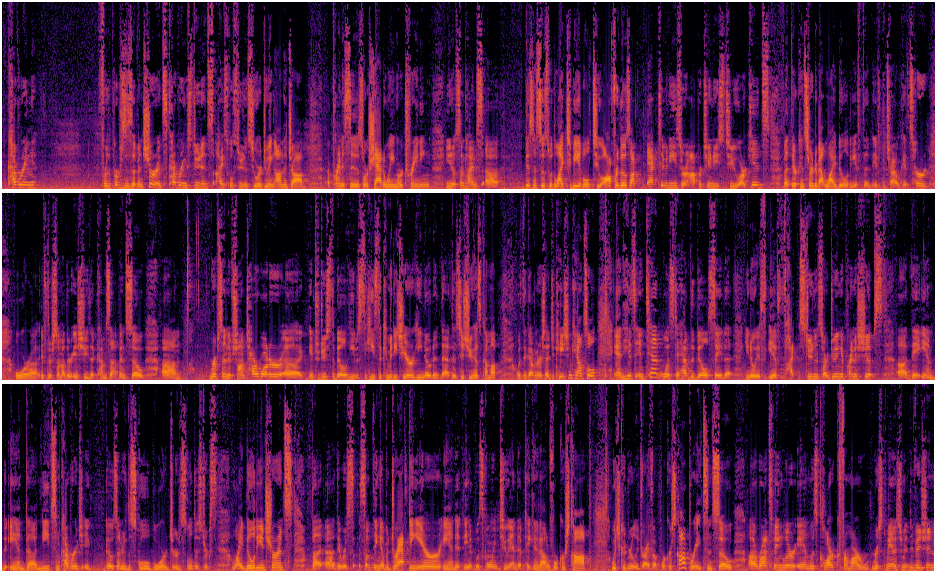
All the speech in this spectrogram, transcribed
covering for the purposes of insurance, covering students, high school students who are doing on the job apprentices or shadowing or training. You know, sometimes uh, businesses would like to be able to offer those activities or opportunities to our kids, but they're concerned about liability if the if the child gets hurt or uh, if there's some other issue that comes up. And so. Um, Representative Sean Tarwater uh, introduced the bill. He was he's the committee chair. He noted that this issue has come up with the governor's education council, and his intent was to have the bill say that you know if if students are doing apprenticeships, uh, they and and uh, need some coverage, it goes under the school board or the school district's liability insurance. But uh, there was something of a drafting error, and it, it was going to end up taking it out of workers' comp, which could really drive up workers' comp rates. And so uh, Rod Spangler and Liz Clark from our risk management division.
